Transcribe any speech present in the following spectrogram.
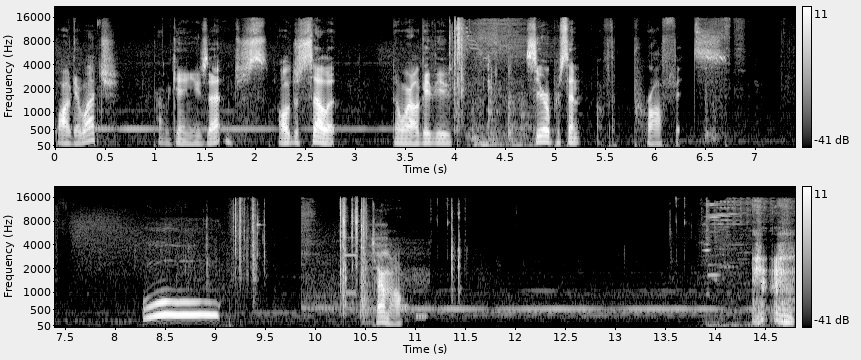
Pocket watch? Probably can't use that. Just, I'll just sell it. Don't worry, I'll give you 0% of the profits. Ooh. Terminal.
